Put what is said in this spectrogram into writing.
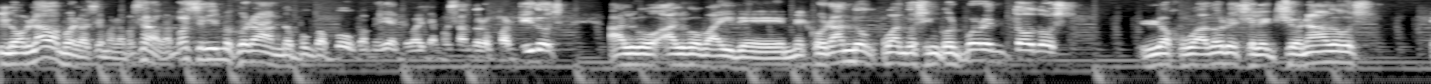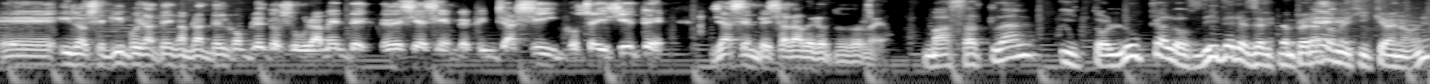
lo hablábamos la semana pasada, va a seguir mejorando poco a poco a medida que vayan pasando los partidos. Algo, algo va a ir eh, mejorando cuando se incorporen todos los jugadores seleccionados eh, y los equipos ya tengan plantel completo, seguramente, te decía siempre, pincha 5, 6, 7, ya se empezará a ver otro torneo. Mazatlán y Toluca, los líderes del campeonato mexicano, ¿eh?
